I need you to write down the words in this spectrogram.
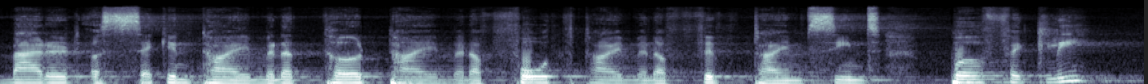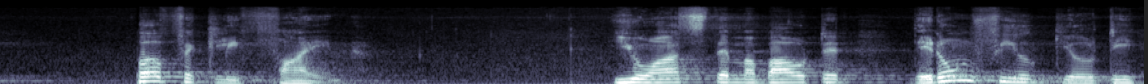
married a second time and a third time and a fourth time and a fifth time seems perfectly, perfectly fine. You ask them about it, they don't feel guilty,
